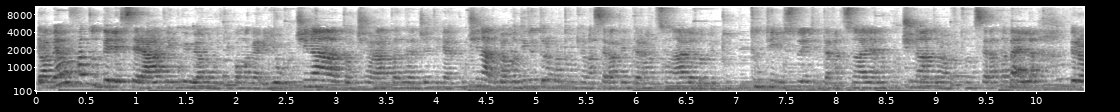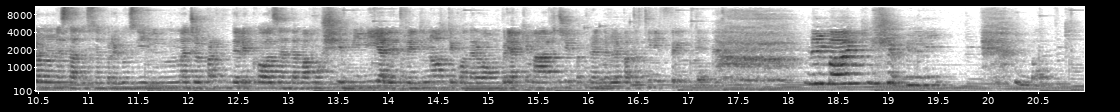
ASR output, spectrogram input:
Abbiamo fatto delle serate in cui abbiamo, tipo magari io ho cucinato, c'era tanta gente che ha cucinato, abbiamo addirittura fatto anche una serata internazionale dove tu, tutti gli studenti internazionali hanno cucinato, abbiamo fatto una serata bella, però non è stato sempre così, la maggior parte delle cose andavamo scemi alle 3 di notte quando eravamo ubriachi marci per prendere le patatine fritte. Mi manchi scemi mi manchi.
